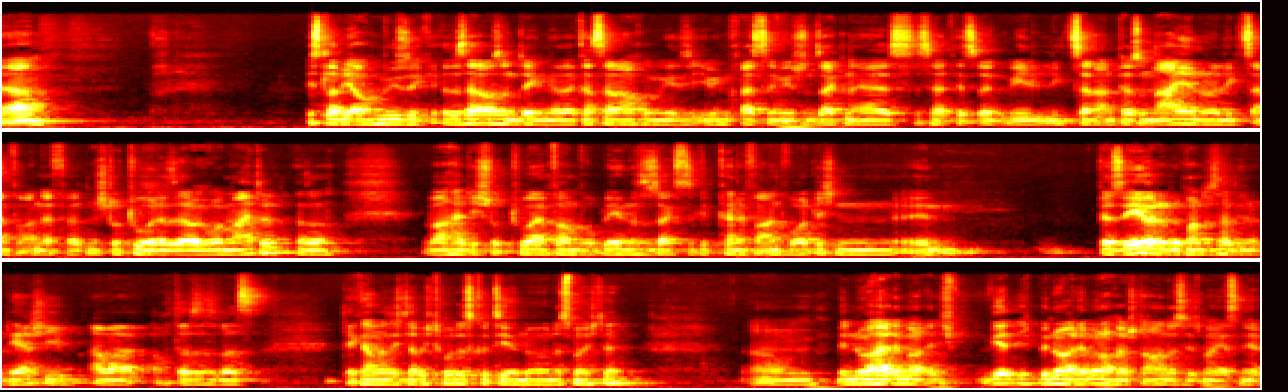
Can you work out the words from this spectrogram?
Ja, ist, glaube ich, auch müßig. Das ist halt auch so ein Ding. Ne? Da kannst du dann auch irgendwie sich im Kreis irgendwie schon sagen, naja, es ist halt jetzt irgendwie, liegt es dann an Personalien oder liegt es einfach an der fehlenden Struktur, das er darüber meinte. Also war halt die Struktur einfach ein Problem, dass du sagst, es gibt keine Verantwortlichen in, per se oder du konntest halt hin und her schieben. Aber auch das ist was, der kann man sich, glaube ich, tot diskutieren, wenn man das möchte. Ähm, bin nur halt immer, ich, ich bin nur halt immer noch erstaunt, dass jetzt mal jetzt nicht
